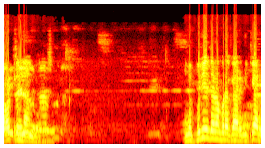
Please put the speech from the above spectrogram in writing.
போட்டிருந்தாங்க. இந்த புதிய தலைமுறைக்காரர் நிக்காரு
